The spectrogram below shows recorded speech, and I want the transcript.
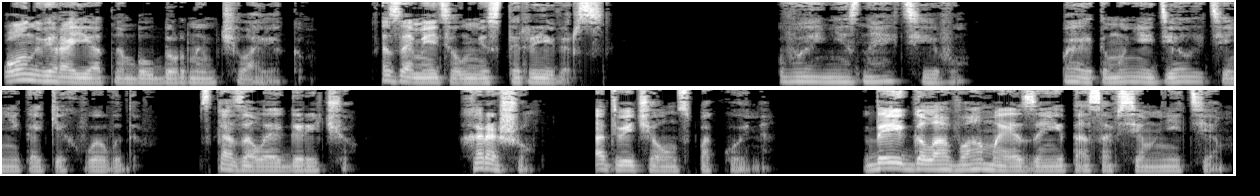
Он, вероятно, был дурным человеком, заметил мистер Риверс. Вы не знаете его, поэтому не делайте никаких выводов. — сказала я горячо. «Хорошо», — отвечал он спокойно. «Да и голова моя занята совсем не тем.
